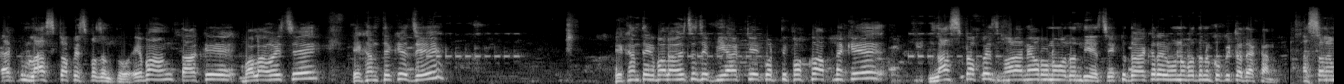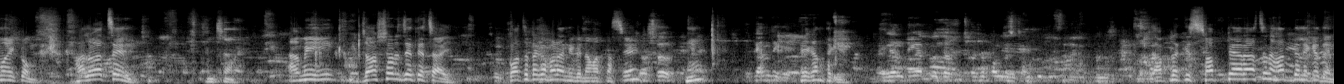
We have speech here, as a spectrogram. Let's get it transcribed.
একদম লাস্ট স্টপেজ পর্যন্ত। এবং তাকে বলা হয়েছে এখান থেকে যে এখান থেকে বলা হয়েছে যে বিআরটিএ কর্তৃপক্ষ আপনাকে লাস্ট স্টপেজ ভাড়া নেওয়ার অনুমোদন দিয়েছে। একটু দয়া করে অনুমোদনের কপিটা দেখান। আসসালামু আলাইকুম। ভালো আছেন? আচ্ছা। আমি যশোর যেতে চাই। কত টাকা ভাড়া নেবেন আমার কাছে? হুম? এখান থেকে। আপনার কি সফটওয়্যার হাত দিয়ে লিখে দেন?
